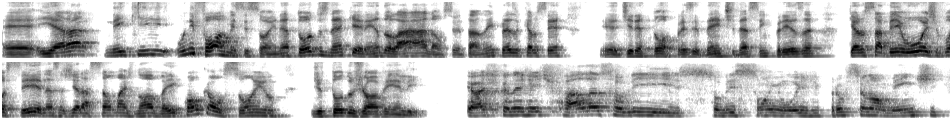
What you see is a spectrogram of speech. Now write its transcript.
É, e era meio que uniforme esse sonho, né? Todos, né, querendo lá, ah, não, se eu entrar na empresa, eu quero ser é, diretor, presidente dessa empresa. Quero saber hoje, você, nessa geração mais nova aí, qual que é o sonho de todo jovem ali? Eu acho que quando a gente fala sobre, sobre sonho hoje, profissionalmente,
